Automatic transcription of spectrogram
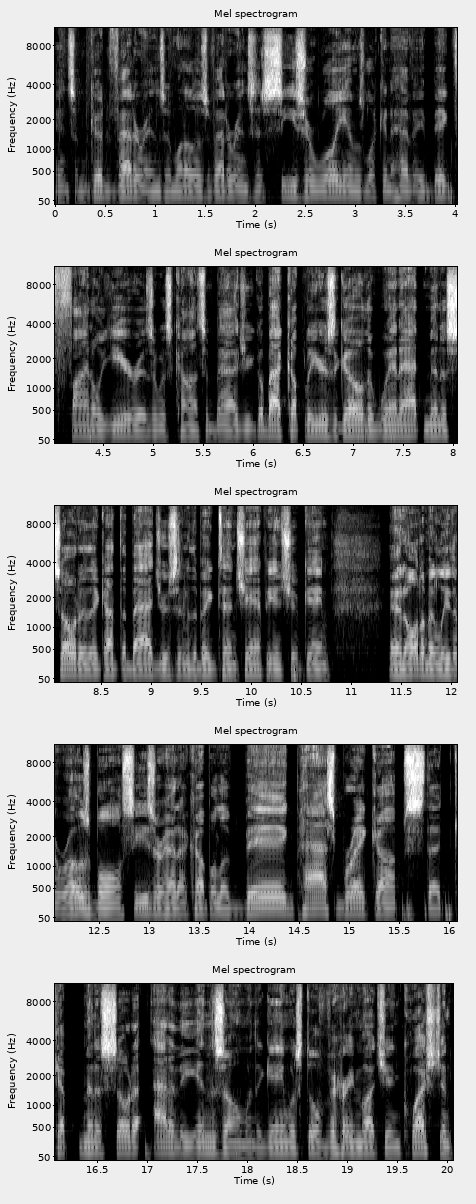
and some good veterans. And one of those veterans is Caesar Williams, looking to have a big final year as a Wisconsin Badger. You go back a couple of years ago, the win at Minnesota that got the Badgers into the Big Ten championship game and ultimately the Rose Bowl. Caesar had a couple of big pass breakups that kept Minnesota out of the end zone when the game was still very much in question.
